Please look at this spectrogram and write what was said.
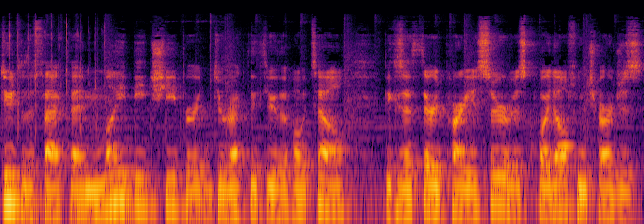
due to the fact that it might be cheaper directly through the hotel because a third party service quite often charges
